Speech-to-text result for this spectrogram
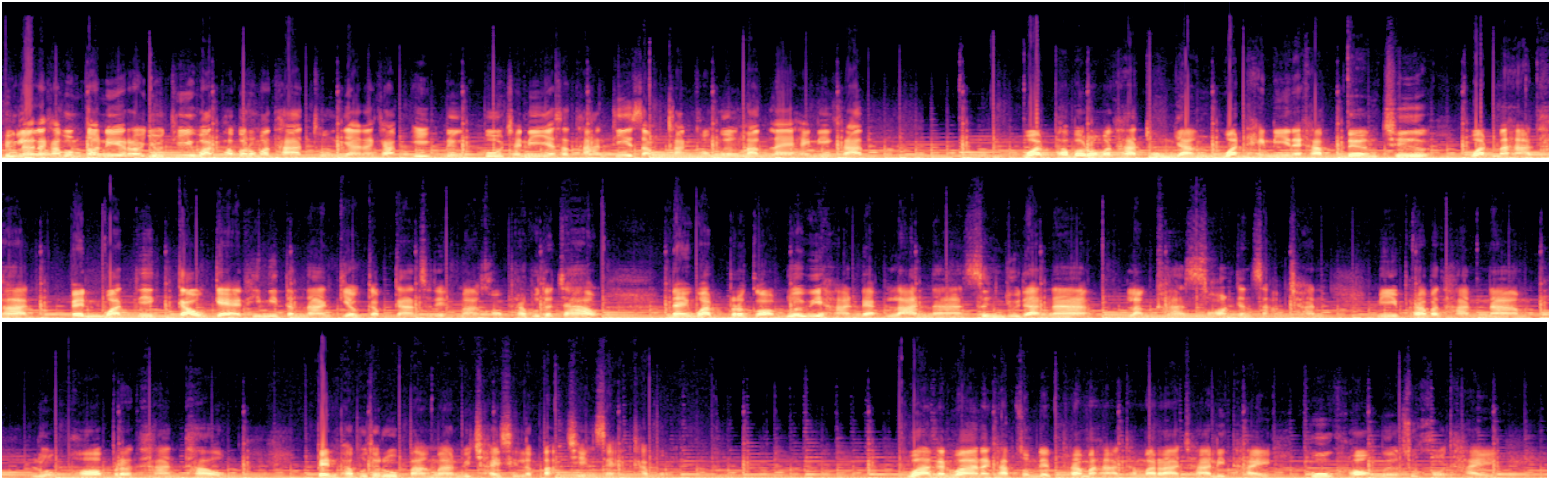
ถึงแล้วนะครับผมตอนนี้เราอยู่ที่วัดพระบรมธาตุทุ่งยางนะครับ อีกหนึ่งปูชนียสถานที่สำคัญของเมืองลับแลแห่งนี้ครับ วัดพระบรมธาตุทุ่งยังวัดแห่งนี้นะครับ เดิมชื่อ วัดมหาธาตุเป็นวัดที่เก่าแก่ที่มีตำนานเกี่ยวกับการเสด็จมาของพระพุทธเจ้า ในวัดประกอบด้วยวิหารแบบล้านนา ซึ่งอยู่ด้านหน้า หลังคาซ้อนกัน 3 ชั้น มีพระประธานนาม หลวงพ่อประธานเท่า เป็นพระพุทธรูปปางมารวิชัยศิลปะเชียงแสนครับผมว่ากันว่านะครับสมเด็จพระมหาธรรมราชาลิไทยผู้ครองเมืองสุขโขทัย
